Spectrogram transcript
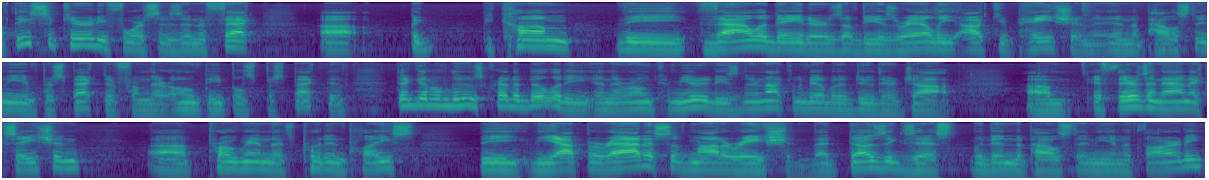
if these security forces, in effect, uh, be- become the validators of the Israeli occupation in a Palestinian perspective, from their own people's perspective, they're going to lose credibility in their own communities. They're not going to be able to do their job. Um, if there's an annexation uh, program that's put in place, the, the apparatus of moderation that does exist within the Palestinian Authority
